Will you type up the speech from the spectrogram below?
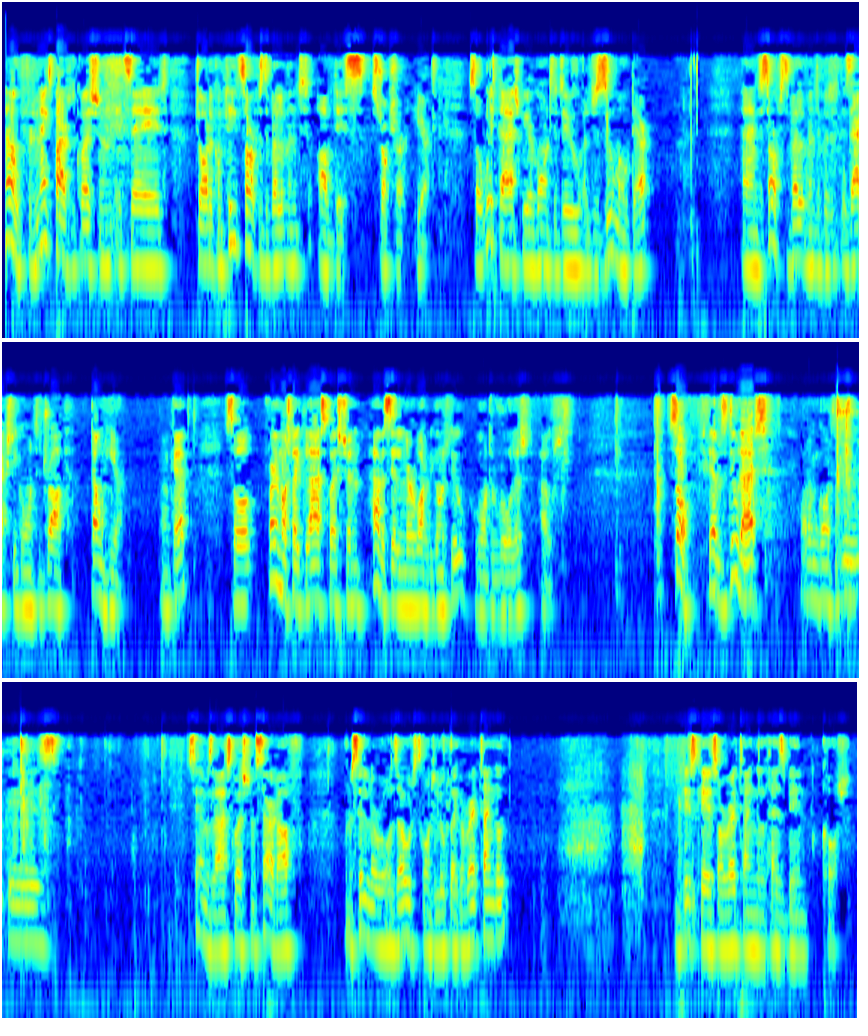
Now, for the next part of the question, it said draw the complete surface development of this structure here. So with that, we are going to do, I'll just zoom out there, and the surface development of it is actually going to drop down here. Okay, so very much like the last question, have a cylinder, what are we going to do? We're going to roll it out. So, to be able to do that, what I'm going to do is, same as last question, start off, when a cylinder rolls out, it's going to look like a rectangle in this case our rectangle has been cut.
